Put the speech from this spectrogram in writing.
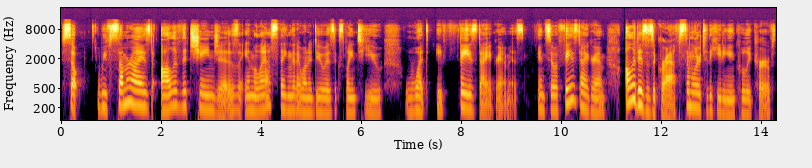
So we've summarized all of the changes, and the last thing that I want to do is explain to you what a phase diagram is. And so a phase diagram, all it is is a graph similar to the heating and cooling curves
